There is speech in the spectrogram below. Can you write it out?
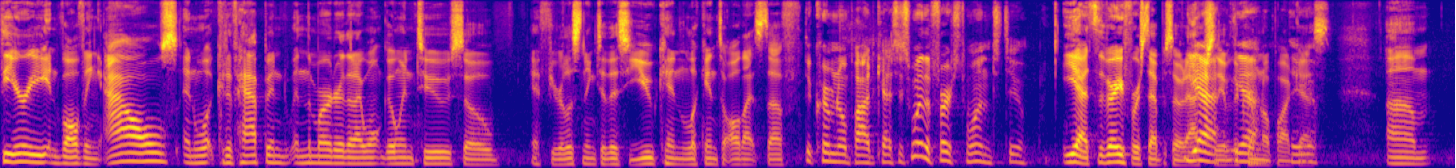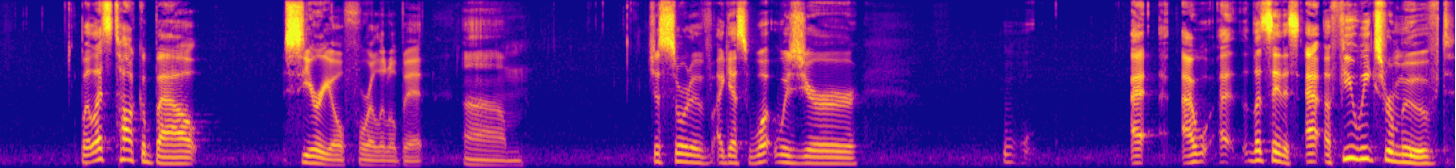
theory involving owls and what could have happened in the murder that I won't go into. So if you're listening to this, you can look into all that stuff. The criminal podcast. It's one of the first ones too. Yeah, it's the very first episode Yeah, actually of the yeah, criminal podcast. Um, but let's talk about Serial for a little bit. Um, just sort of, I guess, what was your? I, I, I- let's say this: a, few weeks removed,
